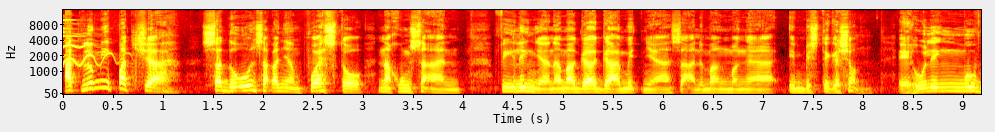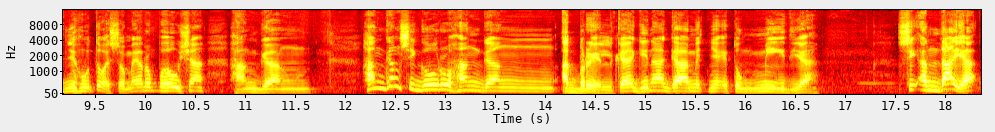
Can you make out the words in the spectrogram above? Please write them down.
At lumipat siya sa doon sa kanyang pwesto na kung saan feeling niya na magagamit niya sa anumang mga investigasyon. Eh, huling move niya ho. So, meron pa ho siya hanggang, hanggang siguro hanggang Abril. Kaya ginagamit niya itong media. Si Andaya,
